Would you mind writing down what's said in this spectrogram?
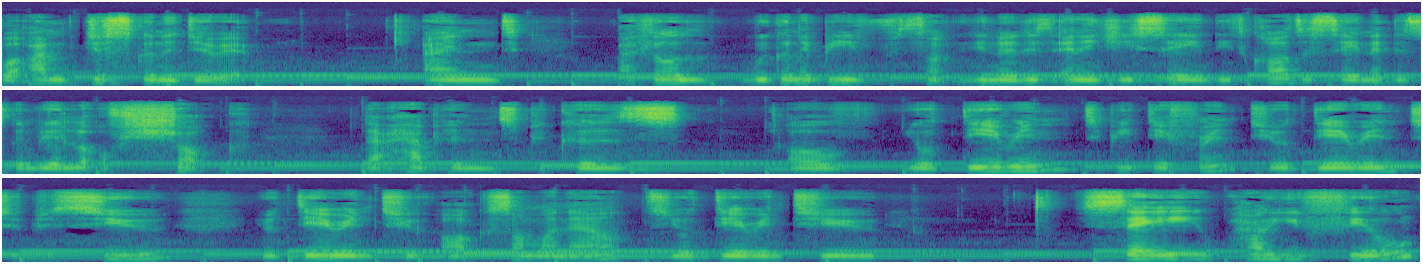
but I'm just going to do it. And I feel we're going to be, you know, this energy saying, these cards are saying that there's going to be a lot of shock that happens because of you're daring to be different, you're daring to pursue, you're daring to ask someone out, you're daring to say how you feel,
